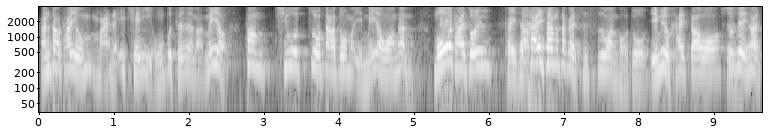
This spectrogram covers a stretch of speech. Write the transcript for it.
难道他有买了一千亿？我们不承认吗？没有，他们期货做大多吗？也没有啊。看摩台昨天开仓，开仓大概十四万口多，也没有开高哦，对不对？你看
